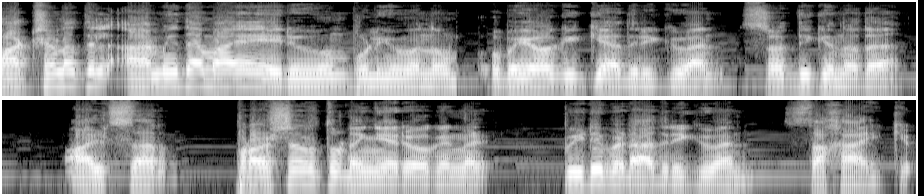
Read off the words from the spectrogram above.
ഭക്ഷണത്തിൽ അമിതമായ എരിവും പുളിയും ഒന്നും ഉപയോഗിക്കാതിരിക്കുവാൻ ശ്രദ്ധിക്കുന്നത് അൾസർ പ്രഷർ തുടങ്ങിയ രോഗങ്ങൾ പിടിപെടാതിരിക്കുവാൻ സഹായിക്കും.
